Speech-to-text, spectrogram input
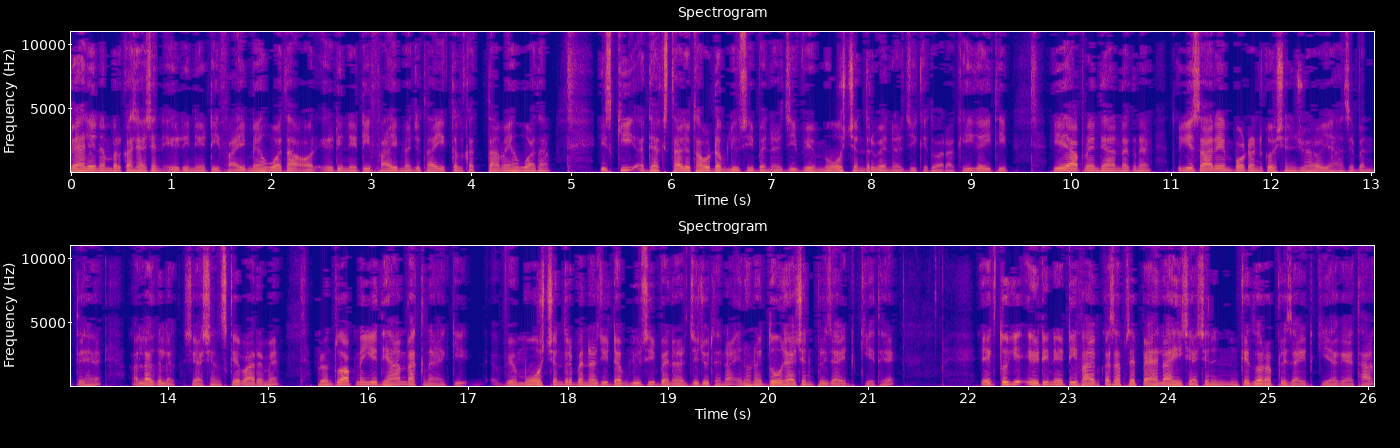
पहले नंबर का सेशन 1885 में हुआ था और 1885 में जो था ये कलकत्ता में हुआ था। इसकी अध्यक्षता जो था वो डब्ल्यू सी बनर्जी विमोश चंद्र बनर्जी के द्वारा की गई थी। ये आपने ध्यान रखना है। तो ये सारे इंपॉर्टेंट क्वेश्चन जो है यहाँ से बनते हैं अलग अलग सेशंस के बारे में। परंतु आपने ये ध्यान रखना है कि विमोश चंद्र बनर्जी डब्ल्यू सी बनर्जी जो थे ना, इन्होंने दो सेशन प्रिजाइड किए थे। एक तो ये 1885 का सबसे पहला ही सेशन इनके द्वारा प्रिजाइड किया गया था।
